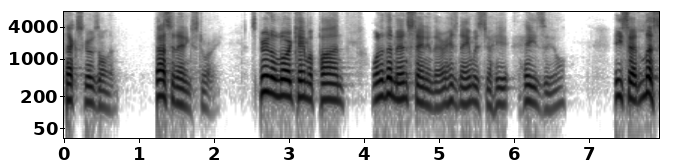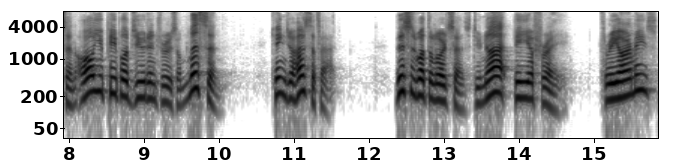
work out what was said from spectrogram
Text goes on. Fascinating story. Spirit of the Lord came upon one of the men standing there. His name was Jahaziel. He said, Listen, all you people of Judah and Jerusalem, listen, King Jehoshaphat. This is what the Lord says Do not be afraid. Three armies,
